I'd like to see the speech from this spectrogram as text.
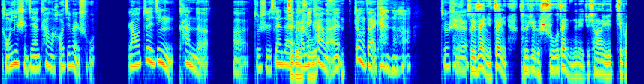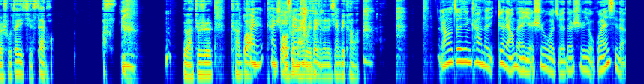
同一时间看了好几本书，然后最近看的，呃，就是现在还没看完，正在看的哈，就是所以在你在你所以这个书在你那里就相当于几本书在一起赛跑，对吧？就是看不好看看谁不好说哪一本在你那里先被看完。然后最近看的这两本也是我觉得是有关系的，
